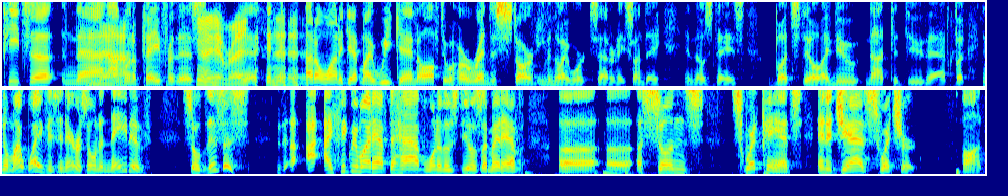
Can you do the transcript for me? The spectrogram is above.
pizza nah, Nah. i'm going to pay for this Yeah, right. I don't want to get my weekend off to a horrendous start, even though I worked Saturday, Sunday in those days. But still, I knew not to do that. But, you know, my wife is an Arizona native. So this is, I, I think we might have to have one of those deals. I might have uh, uh, a Suns sweatpants and a Jazz sweatshirt on.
